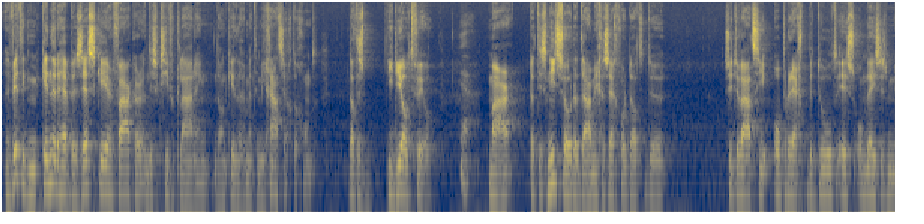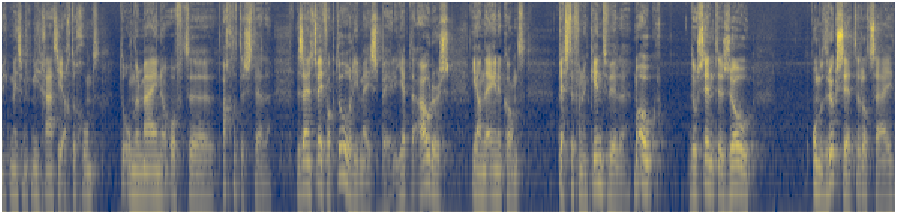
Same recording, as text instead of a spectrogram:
weet ik, kinderen hebben zes keer vaker een dysleksieverklaring dan kinderen met een migratieachtergrond. Dat is idioot veel. Ja. Maar dat is niet zo dat daarmee gezegd wordt dat de situatie oprecht bedoeld is om deze mensen met migratieachtergrond te ondermijnen of te, achter te stellen. Er zijn twee factoren die meespelen. Je hebt de ouders die aan de ene kant het beste van hun kind willen, maar ook docenten zo onder druk zetten dat zij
